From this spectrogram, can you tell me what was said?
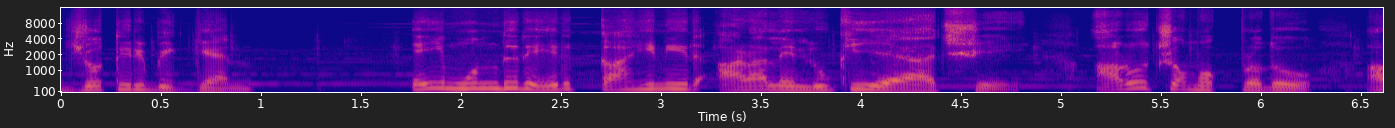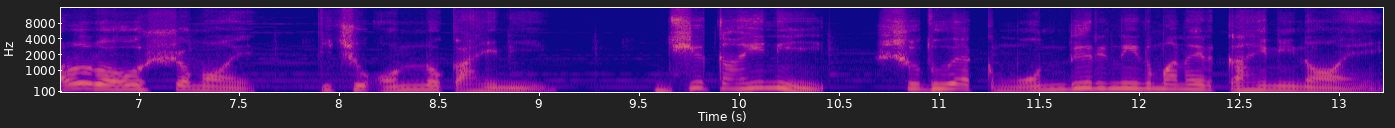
জ্যোতির্বিজ্ঞান। এই মন্দিরের কাহিনীর আড়ালে লুকিয়ে আছে আরও চমকপ্রদ আরও রহস্যময় কিছু অন্য কাহিনী। যে কাহিনী শুধু এক মন্দির নির্মাণের কাহিনী নয়,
